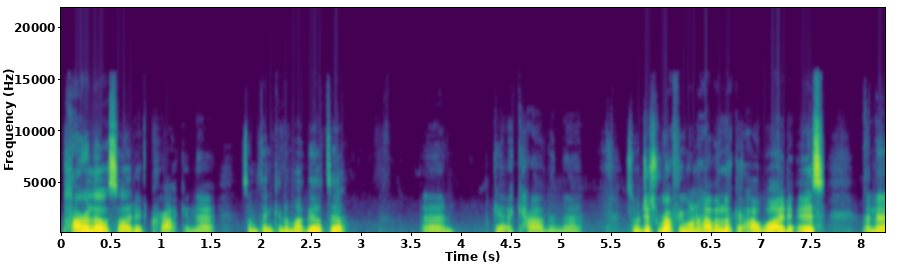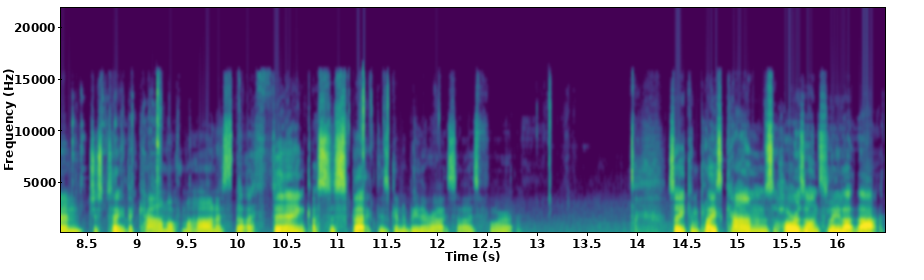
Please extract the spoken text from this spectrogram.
parallel sided crack in there. So I'm thinking I might be able to um, get a cam in there. So I just roughly want to have a look at how wide it is and then just take the cam off my harness that I think, I suspect is going to be the right size for it. So you can place cams horizontally like that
